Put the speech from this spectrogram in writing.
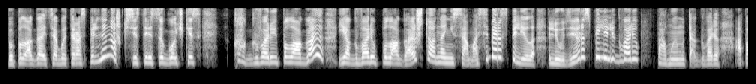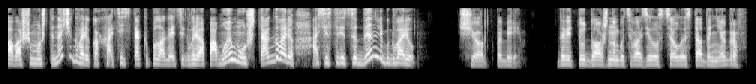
вы полагаете об этой распильной ножке, сестрица Гочкис? Как говорю и полагаю? Я говорю, полагаю, что она не сама себя распилила. Люди ее распилили, говорю. По-моему, так говорю. А по-вашему, может, иначе говорю, как хотите, так и полагаете, говорю. А по-моему, уж так говорю. А сестрице Денли бы говорю. Черт побери. Да ведь тут должно быть возилось целое стадо негров.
